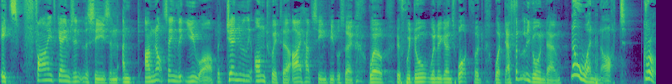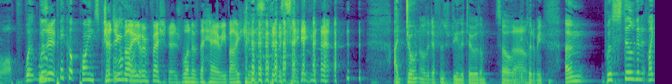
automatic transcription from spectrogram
it's five games into the season, and I'm not saying that you are, but genuinely on Twitter, I have seen people saying, well, if we don't win against Watford, we're definitely going down. No, we're not. Grow up. We'll, we'll it- pick up points. Judging by your impression, it was one of the hairy bikers that was saying that. I don't know the difference between the two of them, so Wow. it could have been. Um, we're still gonna like.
